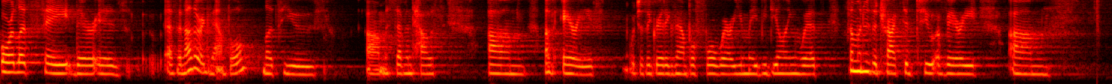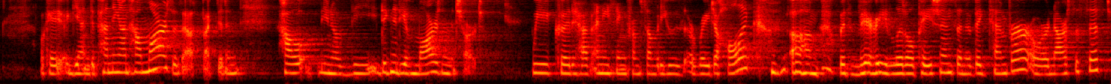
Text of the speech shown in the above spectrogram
or let's say there is, as another example, let's use um, a seventh house um, of Aries, which is a great example for where you may be dealing with someone who's attracted to a very um, okay again depending on how mars is aspected and how you know the dignity of mars in the chart we could have anything from somebody who's a rageaholic um, with very little patience and a big temper or a narcissist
